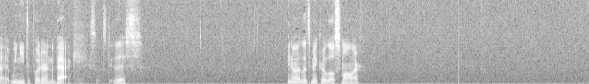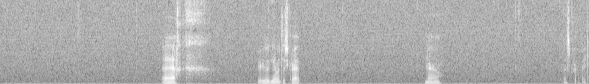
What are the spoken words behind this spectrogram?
But we need to put her in the back. So let's do this. You know what, let's make her a little smaller. Ugh. Here we go again with this crap. No. That's perfect.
